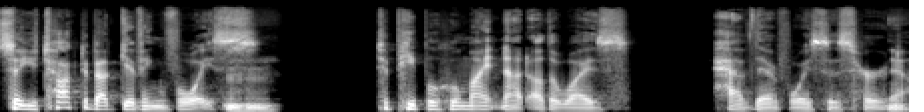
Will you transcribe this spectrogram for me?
So you talked about giving voice mm-hmm. to people who might not otherwise have their voices heard. Yeah.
